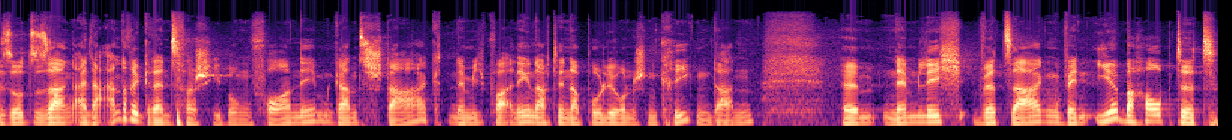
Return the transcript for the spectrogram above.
sozusagen eine andere Grenzverschiebung vornehmen, ganz stark, nämlich vor allen Dingen nach den napoleonischen Kriegen dann. Ähm, nämlich wird sagen, wenn ihr behauptet,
